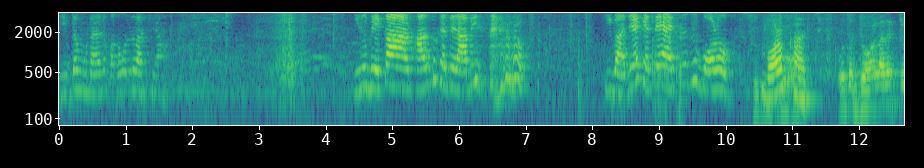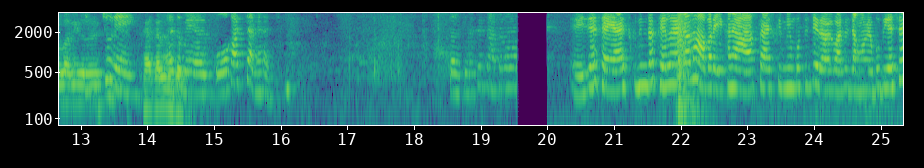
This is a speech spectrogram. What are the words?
জিভটা মোটা কথা বলতে পারছি না। কিন্তু বেকার ফালতু খেতে রাবিস। কি বাজে খেতে আইসক্রিম শুধু বরফ। বরফ খাচ্ছে। ও তো জল আর একটুখানি কিচ্ছু নেই। ফ্যাকারে তো মে- ও খাচ্ছে আমি খাচ্ছি। এই যে সেই আইসক্রিমটা ফেল হয়ে গেল আবার এখানে আর একটা আইসক্রিম নিয়ে বসেছে এটা ওই বাসে জামা বাবু দিয়েছে।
